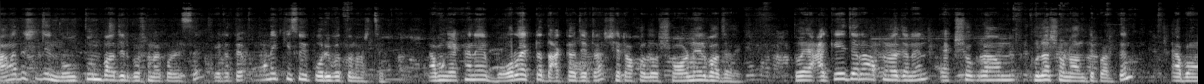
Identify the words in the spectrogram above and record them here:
বাংলাদেশে যে নতুন বাজেট ঘোষণা করেছে, এটাতে অনেক কিছুই পরিবর্তন আসছে। এবং এখানে বড় একটা ধাক্কা যেটা, সেটা হলো স্বর্ণের বাজারে। তো আগে যারা আপনারা জানেন, একশো গ্রাম খোলা স্বর্ণ আনতে পারতেন এবং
